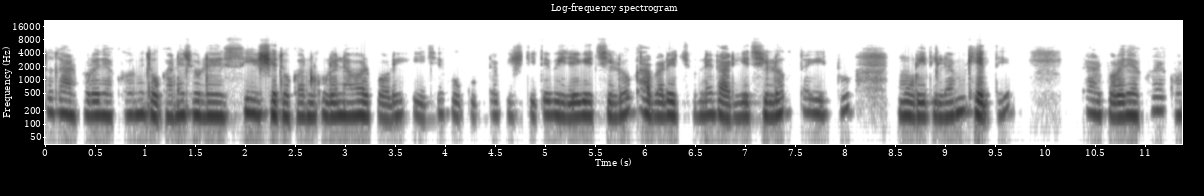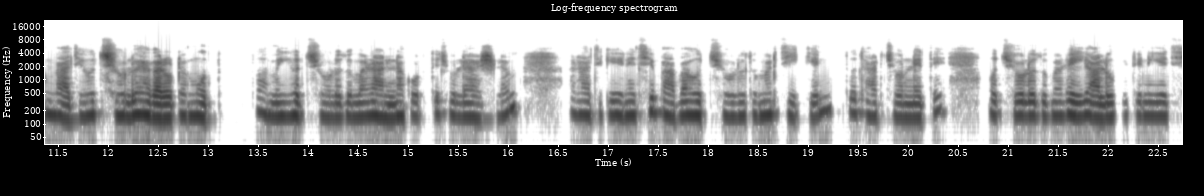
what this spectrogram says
তো তারপরে দেখো আমি দোকানে চলে এসেছি। এসে দোকান খুলে নেওয়ার পরে এই যে কুকুরটা বৃষ্টিতে ভিজে গেছিল, খাবারের জন্যে দাঁড়িয়েছিল, তাই একটু মুড়ি দিলাম খেতে। তারপরে দেখো এখন বাজে হচ্ছে হলো এগারোটার মতো। তো আমি হচ্ছে হলো তোমার রান্না করতে চলে আসলাম। আর আজকে এনেছে বাবা হচ্ছে হলো তোমার চিকেন তো তার জন্যেতে হচ্ছে হলো তোমার এই আলু কেটে নিয়েছি।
